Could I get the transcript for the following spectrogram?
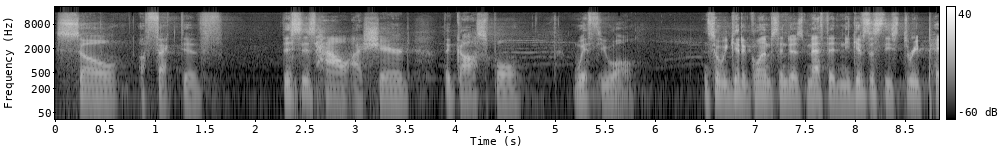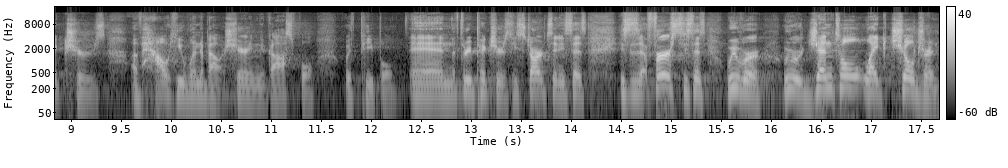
so effective. This is how I shared the gospel with you all. And so we get a glimpse into his method, and he gives us these three pictures of how he went about sharing the gospel with people. And the three pictures, he starts and he says, he says, at first, he says, we were, we were gentle like children.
